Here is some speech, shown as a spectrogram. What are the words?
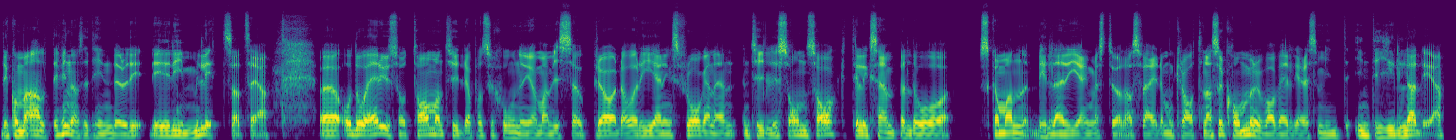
Det kommer alltid finnas ett hinder och det, det, är rimligt. så att säga. Eh, och då är det ju så, tar man tydliga positioner gör man vissa upprörda och regeringsfrågan är en, en tydlig sån sak. Till exempel då ska man bilda en regering med stöd av Sverigedemokraterna så kommer det vara väljare som inte, inte gillar det.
